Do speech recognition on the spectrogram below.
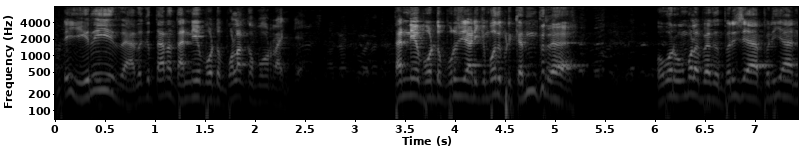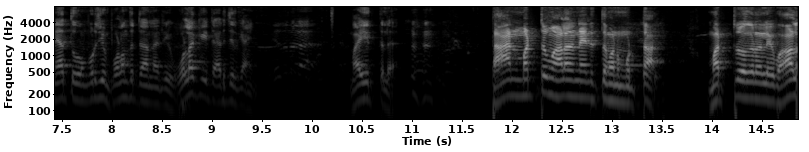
அப்படியே எரியுது அதுக்கு தானே தண்ணியை போட்டு புழக்க போடுறாங்க. தண்ணியை போட்டு புரிஞ்சு அடிக்கும்போது இப்படி கெந்துற. ஒவ்வொரு உம்பளை பேருக்கு பெரிசா பெரியா நேற்று உன் புரிஞ்சு புலந்துட்டான் உலக்கிட்டு அடிச்சிருக்காங்க. மயத்தில் தான் மட்டும் வாழ நினைத்தவன் முட்டாள் மற்றவர்களை வாழ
